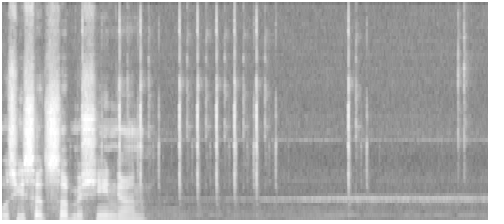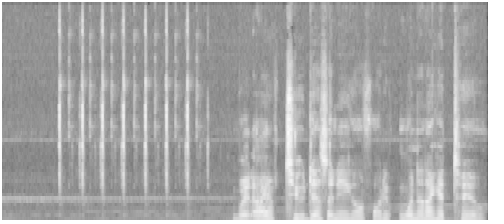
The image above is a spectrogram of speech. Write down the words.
Well, she said submachine gun. Wait, I have two Desert Eagle 40? When did I get two?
